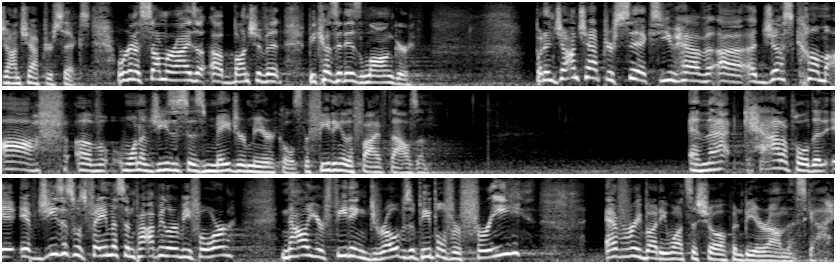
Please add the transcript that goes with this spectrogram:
John chapter 6. We're going to summarize a, a, bunch of it because it is longer. But in John chapter 6, you have uh, just come off of one of Jesus' major miracles, the feeding of the 5,000. And that catapulted. If Jesus was famous and popular before, now you're feeding droves of people for free. Everybody wants to show up and be around this guy.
